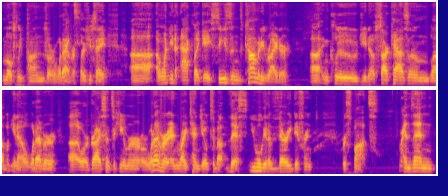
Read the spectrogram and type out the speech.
mostly puns or whatever. Right. But if you say uh, I want you to act like a seasoned comedy writer. Uh, include you know sarcasm, blah blah, you know whatever, uh, or dry sense of humor or whatever, and write ten jokes about this. You will get a very different response. right And then,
